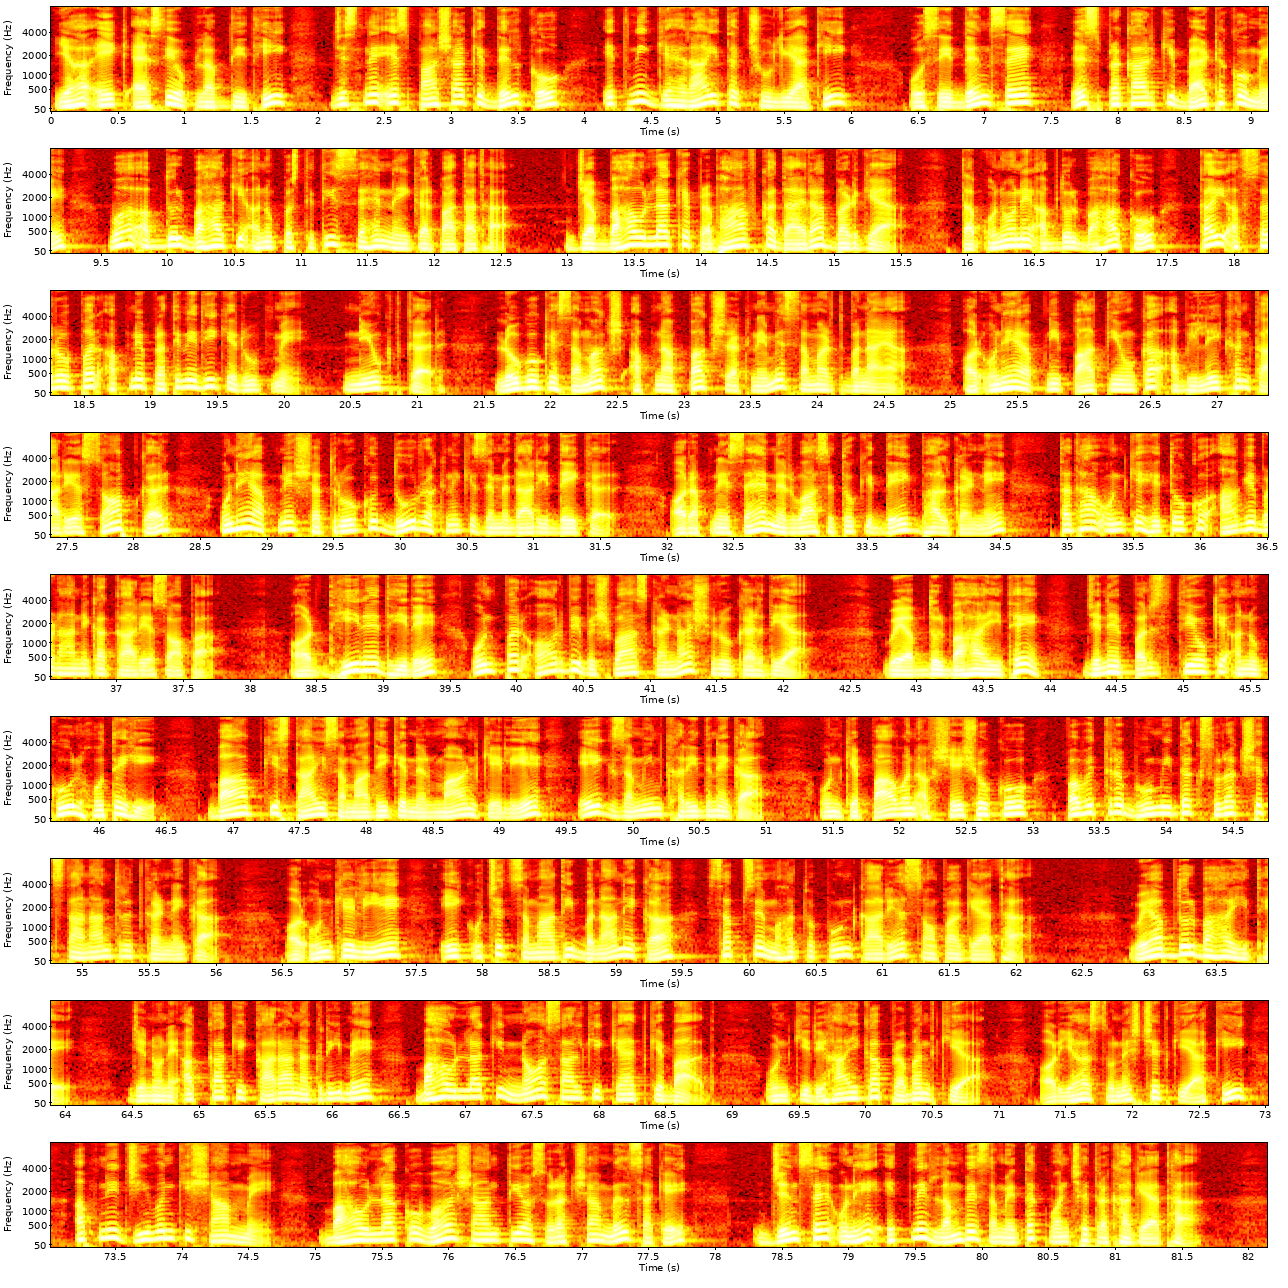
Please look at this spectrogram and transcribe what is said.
यह एक ऐसी उपलब्धि थी, जिसने इस पाशा के दिल को इतनी गहराई तक छू लिया कि उसी दिन से इस प्रकार की बैठकों में वह अब्दुल बहा की अनुपस्थिति सहन नहीं कर पाता था। जब बहाउल्ला के प्रभाव का दायरा बढ़ गया, तब उन्होंने अब्दुल बहा को कई अवसरों पर अपने प्रतिनिधि के रूप में नियुक्त कर लोगों के समक्ष अपना पक्ष रखने में समर्थ बनाया और उन्हें अपनी पातियों का अभिलेखन कार्य सौंप कर उन्हें अपने शत्रुओं को दूर रखने की ज़िम्मेदारी देकर और अपने सह निर्वासितों की देखभाल करने तथा उनके हितों को आगे बढ़ाने का कार्य सौंपा और धीरे धीरे उन पर और भी विश्वास करना शुरू कर दिया। वे अब्दुल बहा ही थे, जिन्हें परिस्थितियों के अनुकूल होते ही बाप की स्थायी समाधि के निर्माण के लिए एक ज़मीन खरीदने का, उनके पावन अवशेषों को पवित्र भूमि तक सुरक्षित स्थानांतरित करने का और उनके लिए एक उचित समाधि बनाने का सबसे महत्वपूर्ण कार्य सौंपा गया था। वे अब्दुल बहा ही थे, जिन्होंने अक्का की कारा नगरी में बाहुल्ला की नौ साल की कैद के बाद उनकी रिहाई का प्रबंध किया और यह सुनिश्चित किया कि अपने जीवन की शाम में बाहुल्ला को वह शांति और सुरक्षा मिल सके जिनसे उन्हें इतने लंबे समय तक वंचित रखा गया था।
